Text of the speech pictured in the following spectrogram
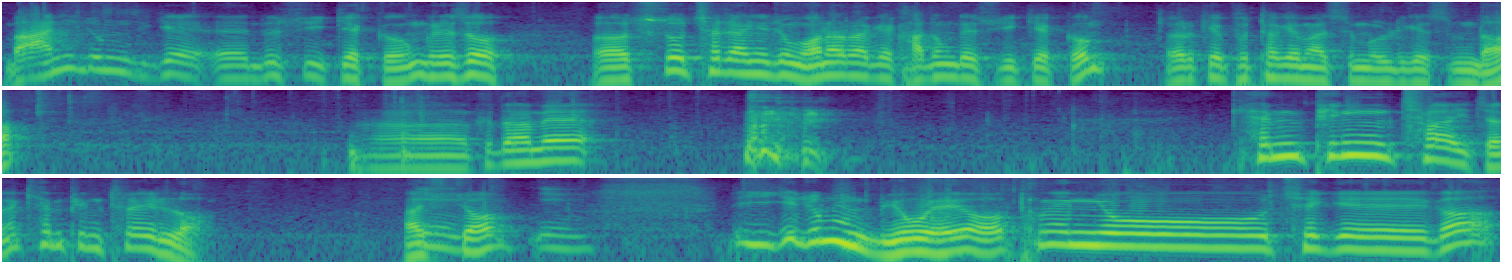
많이 좀 이게 에, 넣을 수 있게끔 그래서 어, 수소 차량이 좀 원활하게 가동될 수 있게끔 이렇게 부탁의 말씀을 올리겠습니다. 어, 그 다음에 캠핑차 있잖아요. 캠핑 트레일러 아시죠? 예. 예. 이게 좀 묘해요. 통행료 체계가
